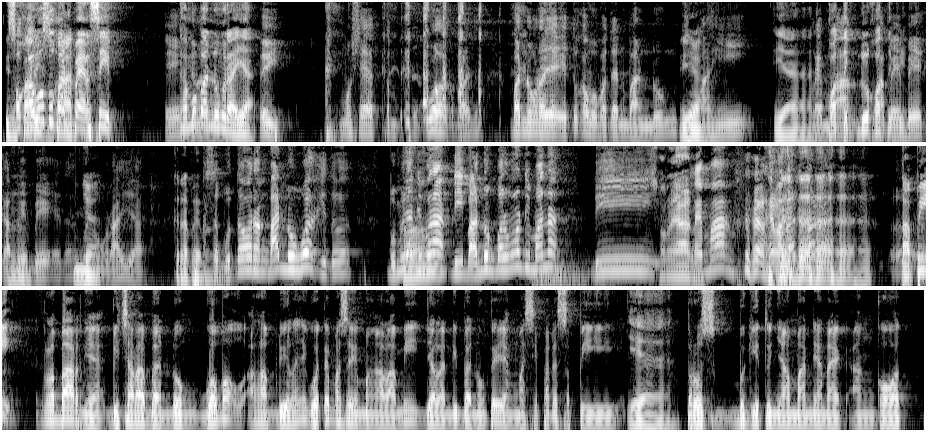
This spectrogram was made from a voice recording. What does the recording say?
Is oh kamu bukan. Persib. eh, kamu Bandung Raya. Eh, mau saya pukul kepalanya. Bandung Raya itu Kabupaten Bandung, Iya. Cimahi, Iya. Lembang, Kotik dulu kotik. KBB, ya? KBB itu Iya. Bandung Raya. Kenapa emang? Sebutnya orang Bandung wah gitu. Buminya di mana? Di Bandung. Bandungnya di mana? Di Soreang. Lemang. Lemang di mana? Tapi lebarnya bicara Bandung, gua mah alhamdulillahnya gue teh masih mengalami jalan di Bandung teh yang masih pada sepi. Iya. Terus begitu nyamannya naik angkot.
